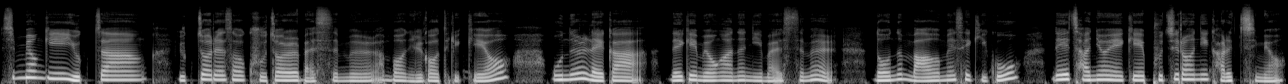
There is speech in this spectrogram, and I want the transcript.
신명기 6장 6절에서 9절 말씀을 한번 읽어 드릴게요. 오늘 내가 내게 명하는 이 말씀을 너는 마음에 새기고 내 자녀에게 부지런히 가르치며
